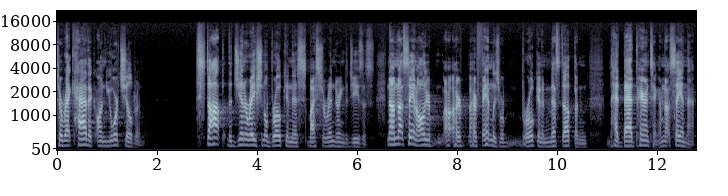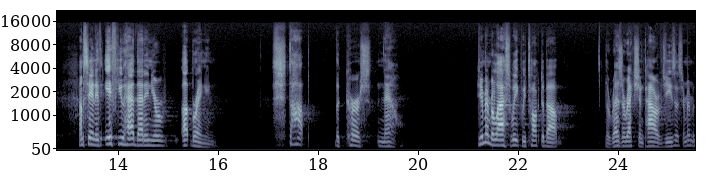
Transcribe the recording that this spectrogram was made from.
to wreak havoc on your children. Stop the generational brokenness by surrendering to Jesus. Now, I'm not saying all your, our, our families were broken and messed up and had bad parenting. I'm not saying that. I'm saying if, if you had that in your upbringing, stop the curse now. Do you remember last week we talked about the resurrection power of Jesus? Remember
